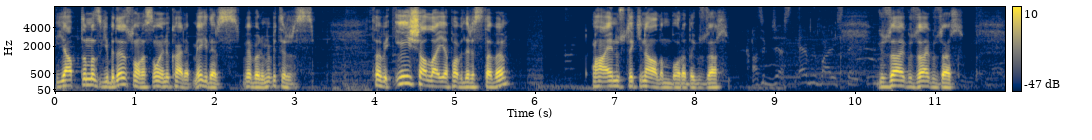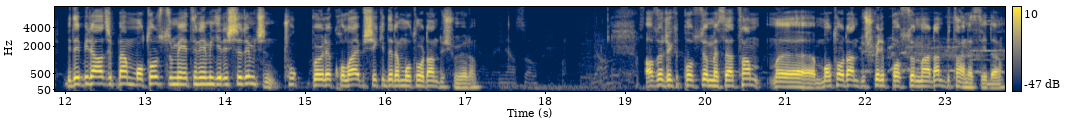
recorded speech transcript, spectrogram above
Yaptığımız gibi de sonrasında oyunu kaydetmeye gideriz. Ve bölümü bitiririz. Tabi inşallah yapabiliriz tabi. Aha en üsttekini aldım bu arada güzel. Güzel güzel güzel. Bir de birazcık ben motor sürme yeteneğimi geliştirdiğim için çok böyle kolay bir şekilde de motordan düşmüyorum. Az önceki pozisyon mesela tam e, motordan düşmelik pozisyonlardan bir tanesiydi.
